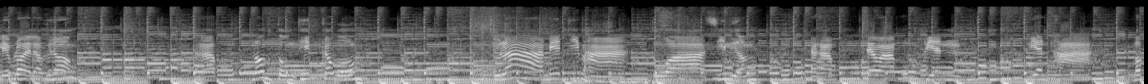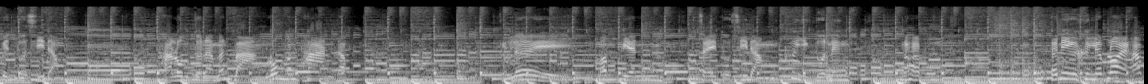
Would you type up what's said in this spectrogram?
เรียบร้อยแล้วพี่น้องนะครับล่มตรงทิศครับผมจุฬาเมตรยี่หาตัวสีเหลืองนะครับ แต่ว่าผมเปลี่ยนเปลี่ยนผ่ามาเป็นตัวสีดำผ่าลมตัวนั้นมันบางลมมันผ่านครับก็เลยมาเปลี่ยนใส่ตัวสีดำคืออีกตัวหนึ่งนะครับผมตัวนี้ก็คือเรียบร้อยครับ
